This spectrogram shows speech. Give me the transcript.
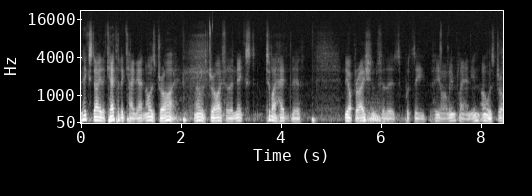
next day, the catheter came out, and I was dry. I was dry for the next till I had the the operation for the to put the penile implant in. I was dry,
